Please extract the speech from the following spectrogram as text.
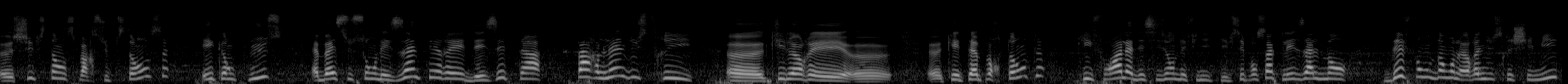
euh, substance par substance, et qu'en plus, eh ben, ce sont les intérêts des États par l'industrie euh, qui leur est, euh, euh, qui est importante qui fera la décision définitive. C'est pour ça que les Allemands, défendant leur industrie chimique,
